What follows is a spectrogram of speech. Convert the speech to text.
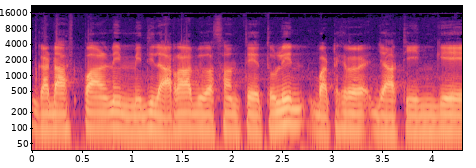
ගඩාෆ් පාලනින් මිදිල අරාබි වසන්තය තුළින් බටහිර ජාතීන්ගේ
